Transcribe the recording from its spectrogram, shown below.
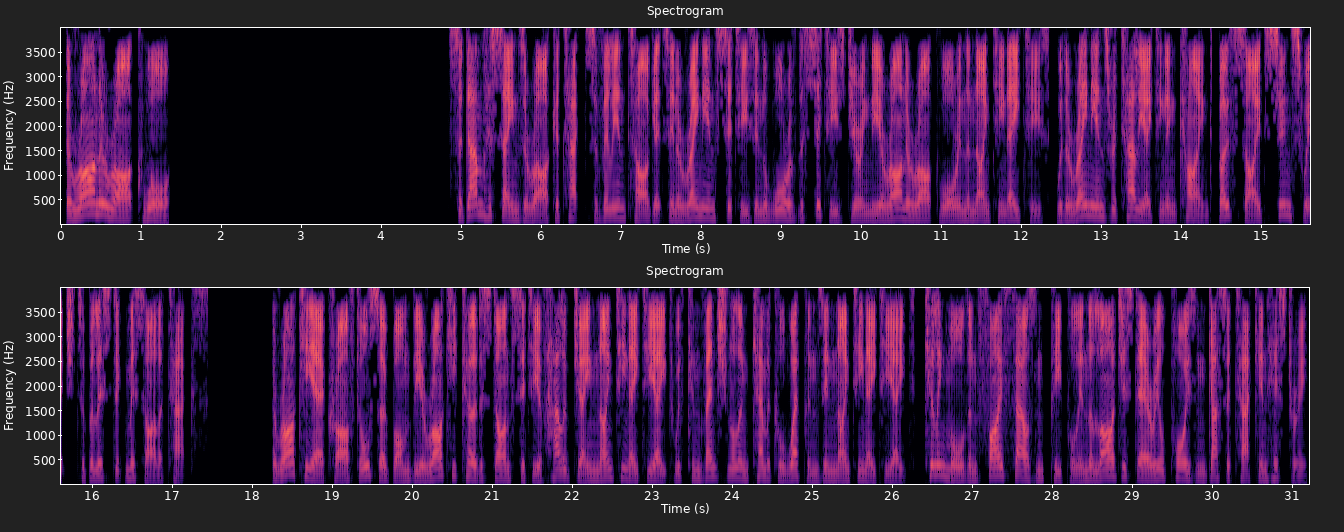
Iran–Iraq War. Saddam Hussein's Iraq attacked civilian targets in Iranian cities in the War of the Cities during the Iran–Iraq War in the 1980s, with Iranians retaliating in kind both sides soon switched to ballistic missile attacks. Iraqi aircraft also bombed the Iraqi Kurdistan city of Halabja in 1988 with conventional and chemical weapons in 1988, killing more than 5,000 people in the largest aerial poison gas attack in history.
